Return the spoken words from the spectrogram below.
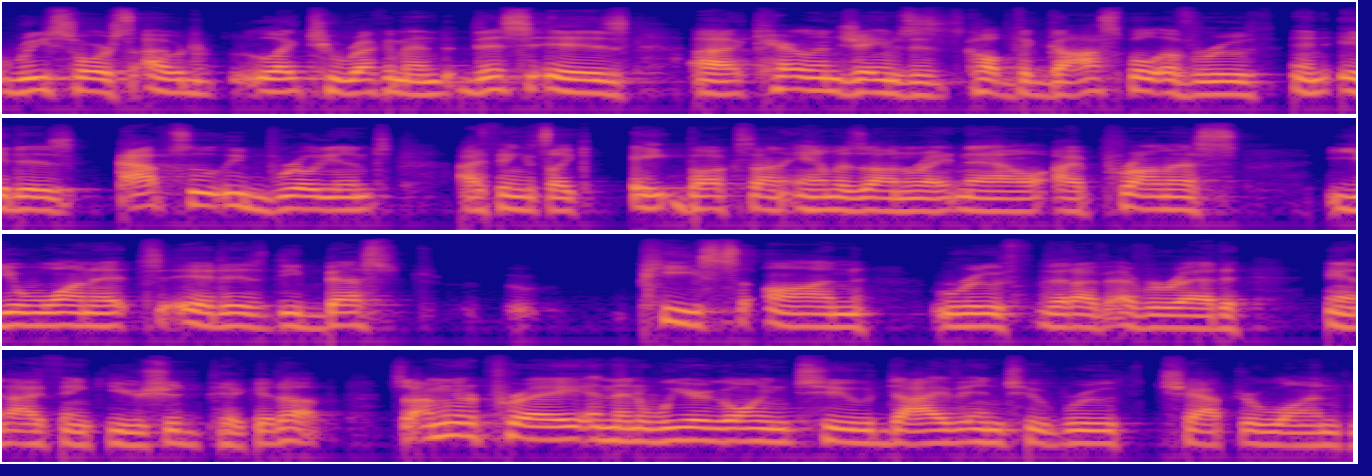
resource I would like to recommend. This is uh, Carolyn James. It's called The Gospel of Ruth, and it is absolutely brilliant. I think it's like eight bucks on Amazon right now. I promise you want it. It is the best piece on Ruth that I've ever read, and I think you should pick it up. So I'm going to pray, and then we are going to dive into Ruth chapter one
